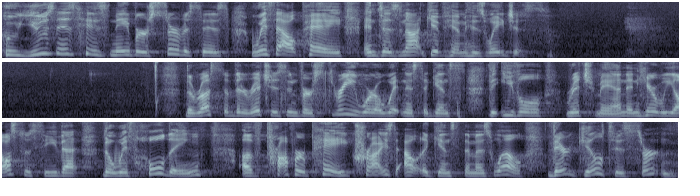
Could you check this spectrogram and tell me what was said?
who uses his neighbor's services without pay and does not give him his wages. The rest of their riches in verse 3 were a witness against the evil rich man. And here we also see that the withholding of proper pay cries out against them as well. Their guilt is certain.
